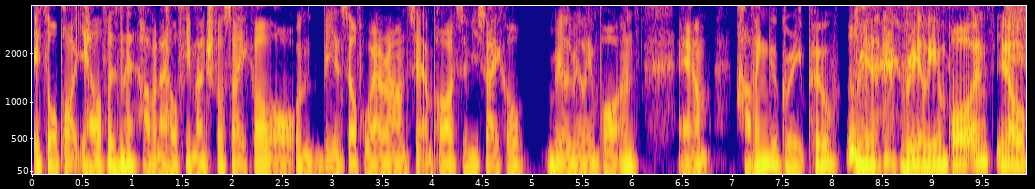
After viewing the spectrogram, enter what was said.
It's all part of your health, isn't it? Having a healthy menstrual cycle or being self aware around certain parts of your cycle, really, really important. Um, having a great poo, really, really important. You know,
